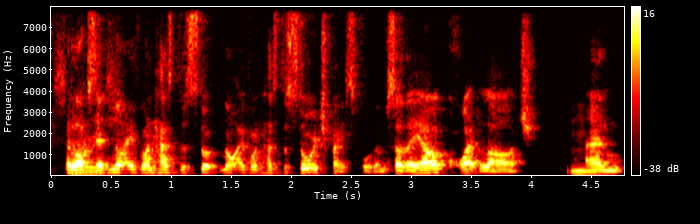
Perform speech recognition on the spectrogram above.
Storage. And like I said, not everyone has the sto- not everyone has the storage space for them, so they are quite large. Mm. And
